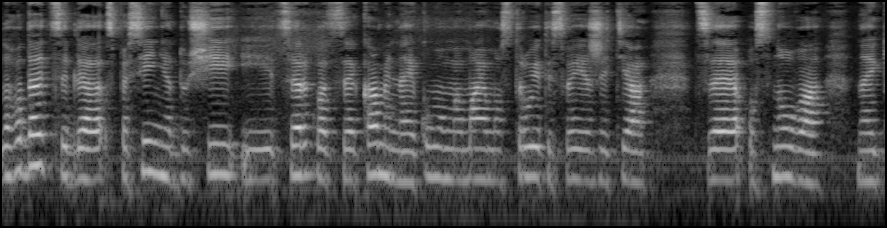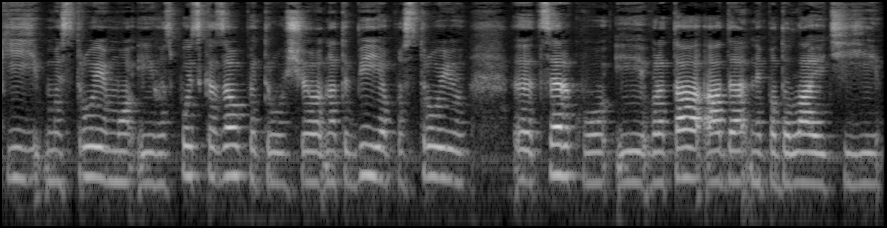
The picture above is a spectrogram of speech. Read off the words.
Благодать це для спасіння душі, і церква це камінь, на якому ми маємо строїти своє життя. Це основа, на якій ми строїмо. І Господь сказав Петру, що на тобі я построю е, церкву, і врата ада не подолають її.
